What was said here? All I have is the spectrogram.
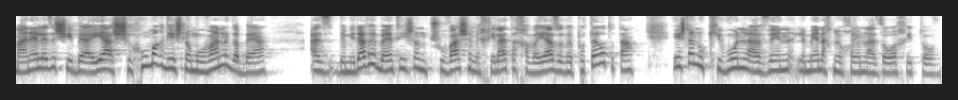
מענה לאיזושהי בעיה שהוא מרגיש לא מובן לגביה, אז במידה ובאמת יש לנו תשובה שמכילה את החוויה הזו ופותרת אותה, יש לנו כיוון להבין למי אנחנו יכולים לעזור הכי טוב.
